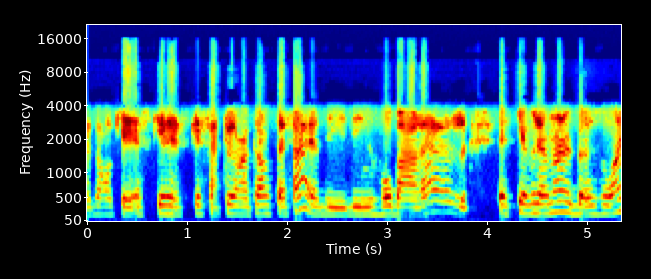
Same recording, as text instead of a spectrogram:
euh, Donc, est-ce que est-ce que ça peut encore se faire, des, des nouveaux barrages? Est-ce qu'il y a vraiment un besoin?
